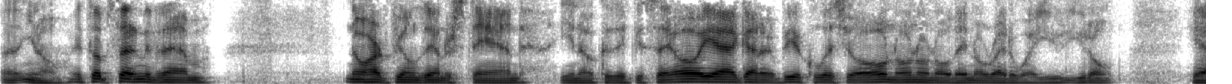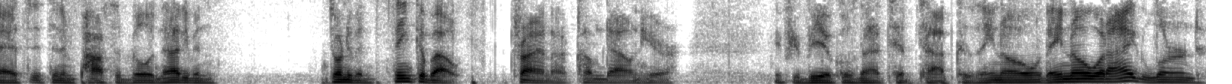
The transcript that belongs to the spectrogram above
uh, you know, it's upsetting to them. No hard feelings, they understand, you know, because if you say, oh, yeah, I got a vehicle issue, oh, no, no, no, they know right away. You, you don't, yeah, it's, it's an impossibility. Not even, don't even think about trying to come down here if your vehicle's not tip top because they know they know what I learned,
